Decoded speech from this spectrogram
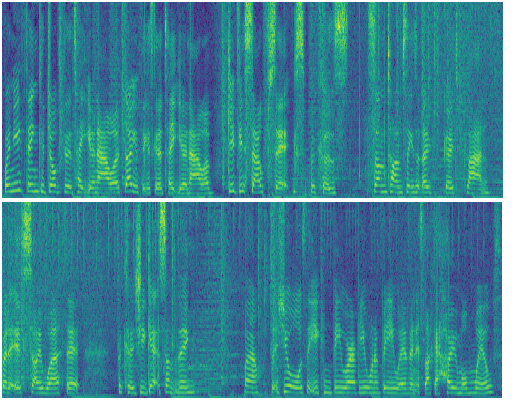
When you think a job's going to take you an hour, don't think it's going to take you an hour. Give yourself six because sometimes things don't go to plan, but it is so worth it because you get something, well, that's yours that you can be wherever you want to be with, and it's like a home on wheels.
